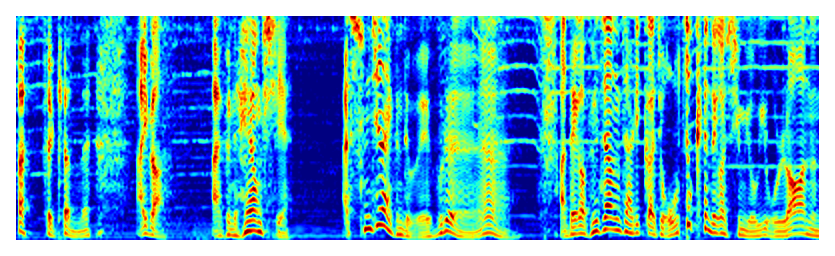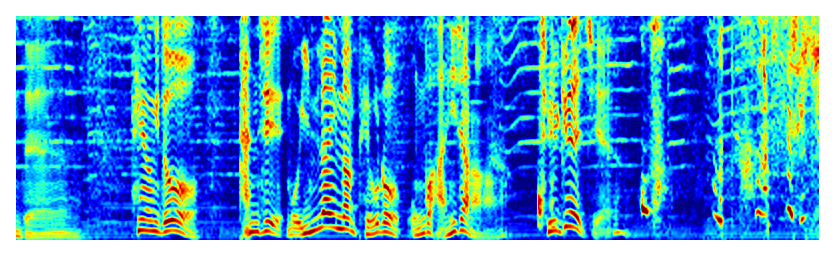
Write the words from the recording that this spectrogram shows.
들켰네. 아 이봐. 아 근데 혜영 씨, 아 순진아 근데 왜 그래? 아 내가 회장 자리까지 어떻게 내가 지금 여기 올라왔는데 혜영이도 단지 뭐 인라인만 배우러 온 거 아니잖아. 즐겨야지. 어머, 어머, 어머 쓰레기.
